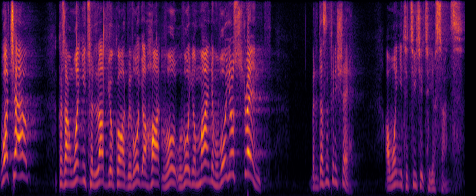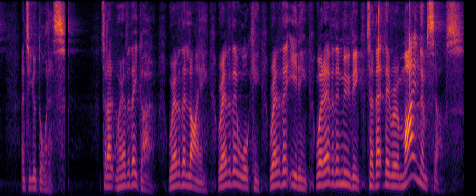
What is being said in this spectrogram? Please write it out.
Watch out, because I want you to love your God with all your heart, with all, with all your mind, and with all your strength. But it doesn't finish there. I want you to teach it to your sons and to your daughters so that wherever they go, wherever they're lying, wherever they're walking, wherever they're eating, wherever they're moving, so that they remind themselves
